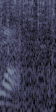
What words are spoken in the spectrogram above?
one.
